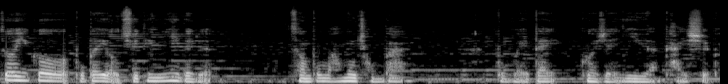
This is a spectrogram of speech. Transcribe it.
做一个不被有趣定义的人，从不盲目崇拜，不违背个人意愿开始吧。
